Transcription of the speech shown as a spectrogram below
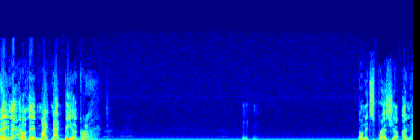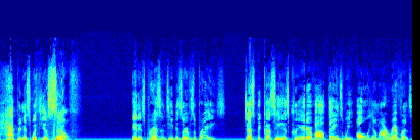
Amen. Or there might not be a grind. Don't express your unhappiness with yourself in his presence. He deserves the praise. Just because he is creator of all things, we owe him our reverence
